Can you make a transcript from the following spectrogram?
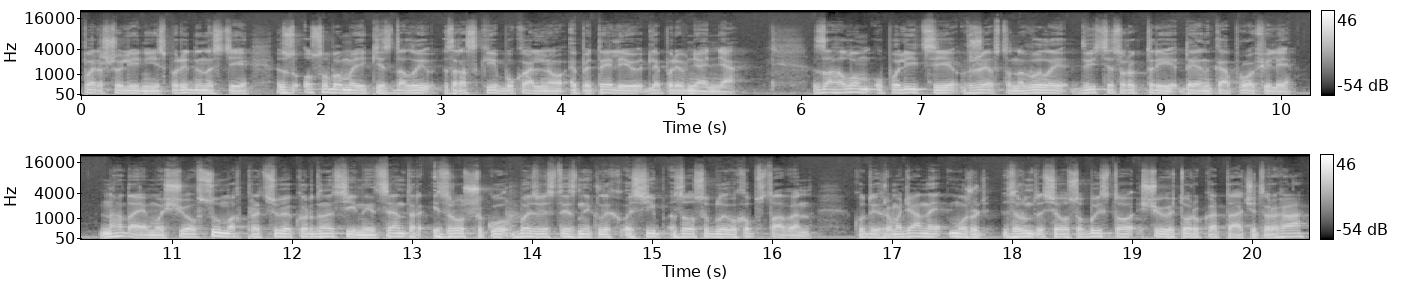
першої лінії спорідненості з особами, які здали зразки букального епітелію для порівняння. Загалом у поліції вже встановили 243 ДНК профілі. Нагадаємо, що в Сумах працює координаційний центр із розшуку безвісти зниклих осіб за особливих обставин, куди громадяни можуть звернутися особисто щовівторка та четверга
